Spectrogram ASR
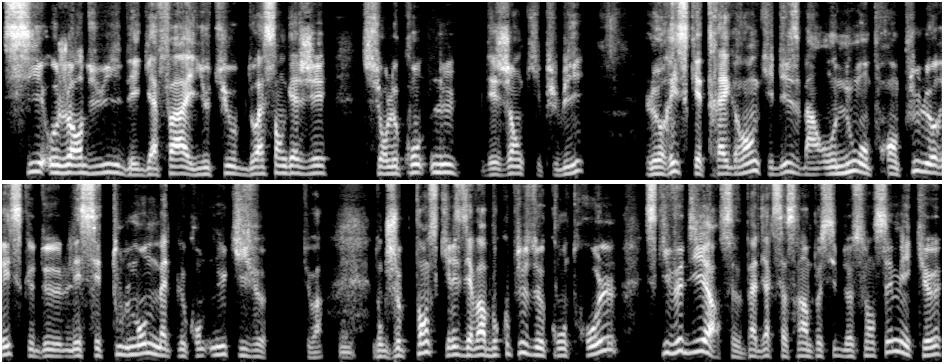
si aujourd'hui des GAFA et YouTube doivent s'engager sur le contenu des gens qui publient, le risque est très grand qu'ils disent, ben, on, nous, on prend plus le risque de laisser tout le monde mettre le contenu qu'il veut. Tu vois mm. Donc, je pense qu'il risque d'y avoir beaucoup plus de contrôle, ce qui veut dire, ça ne veut pas dire que ça sera impossible de se lancer, mais que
